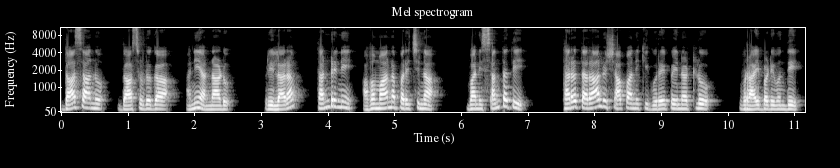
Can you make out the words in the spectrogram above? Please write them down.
దాసాను దాసుడుగా అని అన్నాడు. ప్రిలారా తండ్రిని అవమానపరిచిన వాని సంతతి తరతరాలు శాపానికి గురైపోయినట్లు వ్రాయబడి ఉంది.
